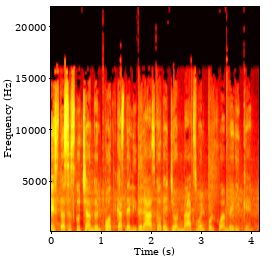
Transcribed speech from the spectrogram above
Estás escuchando el podcast de liderazgo de John Maxwell por Juan Beriken.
